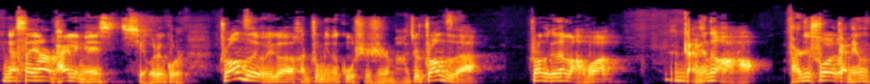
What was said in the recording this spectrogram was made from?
应该《三言二拍》里面写过这个故事。庄子有一个很著名的故事是什么？就庄子，庄子跟他老婆感情特好，反正就说了感情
